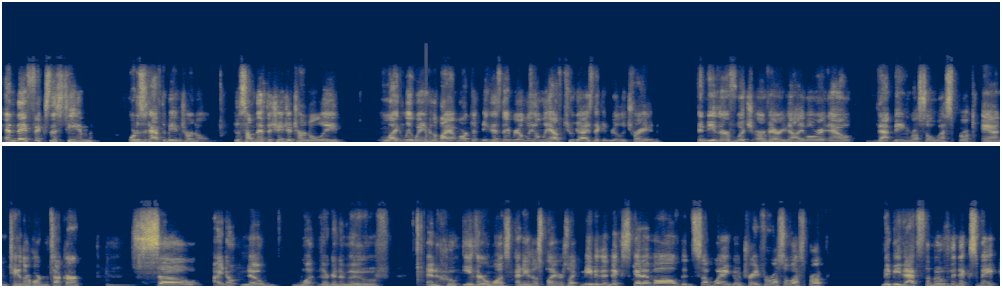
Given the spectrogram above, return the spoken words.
Can they fix this team, or does it have to be internal? Does something have to change internally? Likely waiting for the buyout market because they really only have two guys they can really trade, and neither of which are very valuable right now. That being Russell Westbrook and Talen Horton Tucker. So I don't know what they're going to move and who either wants any of those players. Like maybe the Knicks get involved in some way and go trade for Russell Westbrook. Maybe that's the move the Knicks make.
